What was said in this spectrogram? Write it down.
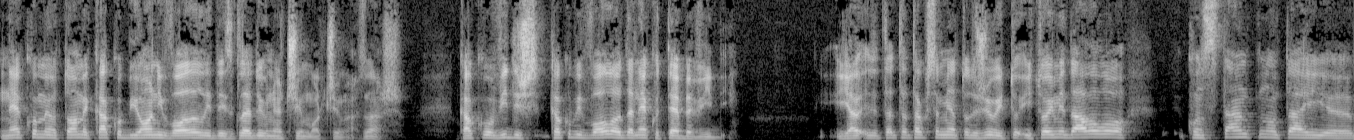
nekome o tome kako bi oni voleli da izgledaju nečim očima, znaš. Kako vidiš, kako bi volao da neko tebe vidi. Ja, ta, ta, tako sam ja to doživio i to, i to im je davalo konstantno taj e,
